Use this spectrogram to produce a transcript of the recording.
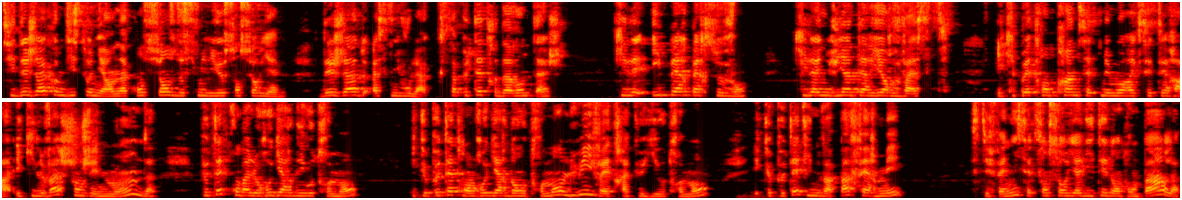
si déjà, comme dit Sonia, on a conscience de ce milieu sensoriel, déjà à ce niveau-là, ça peut être davantage, qu'il est hyper percevant, qu'il a une vie intérieure vaste et qu'il peut être empreint de cette mémoire, etc., et qu'il va changer le monde, peut-être qu'on va le regarder autrement, et que peut-être en le regardant autrement, lui, il va être accueilli autrement, et que peut-être il ne va pas fermer, Stéphanie, cette sensorialité dont on parle,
